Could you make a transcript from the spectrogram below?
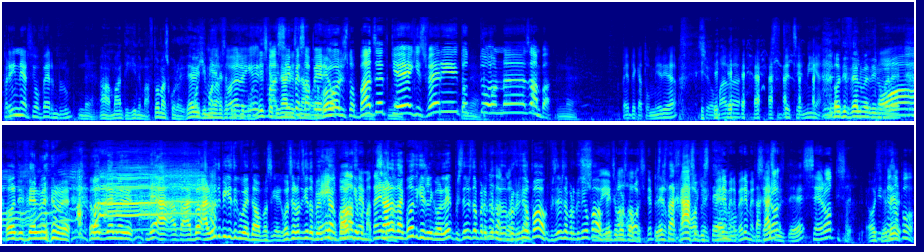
πριν έρθει ο Βέρμπλουμ, Ναι. Α, μάν τι γίνεται με αυτό, μας κοροϊδεύει. όχι Τη μία μόνο είναι αυτό, στην έλεγε, περιοχή και μας την άλλη είπες στην αγωγό. απεριόριστο budget Ναι. και έχεις φέρει τον, Ναι. τον ε, Ζάμπα. Ναι. 5 εκατομμύρια σε ομάδα στην Τσετσενία. Ό,τι θέλουμε δίνουμε. Ω. ρε. Ό,τι θέλουμε δίνουμε. Ό,τι θέλουμε δίνουμε. Ναι, α- α- α- αλλού την πήγες την κουβέντα όμως. Εγώ σε ρώτησα για τον Έχει Πενφύκα πολλά Πάοκ. θέματα, Σαν να έλεγα. δαγκώθηκε λίγο. Λέει, πιστεύεις ότι θα Τι να προκριθεί- θα δαγκώθηκα. προκριθεί ο Πάοκ. Πιστεύεις ότι θα προκριθεί ο Σου Πάοκ. Έτσι είπα- όπως το όχι, δεν πες. Λες πιστεύω. θα χάσω Όχι, πιστεύω. Περίμενε, περίμενε. Θα Σε, χάσει, ρω- πιστεύω, ε. σε ρώτησα. όχι, Τι δεν- θες να πω;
